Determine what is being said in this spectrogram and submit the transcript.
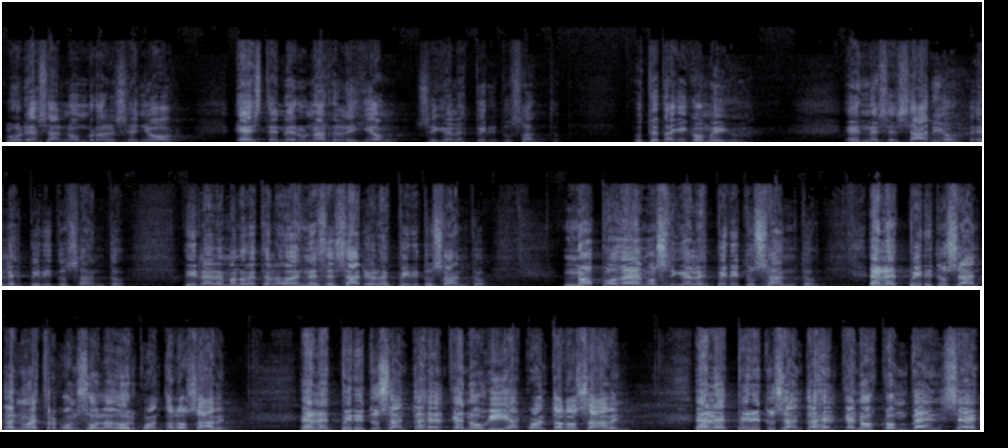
gloria al nombre del Señor, es tener una religión sin el Espíritu Santo. ¿Usted está aquí conmigo? Es necesario el Espíritu Santo. Dile al hermano que está al lado, es necesario el Espíritu Santo. No podemos sin el Espíritu Santo. El Espíritu Santo es nuestro consolador. ¿Cuántos lo saben? El Espíritu Santo es el que nos guía. ¿Cuántos lo saben? El Espíritu Santo es el que nos convence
